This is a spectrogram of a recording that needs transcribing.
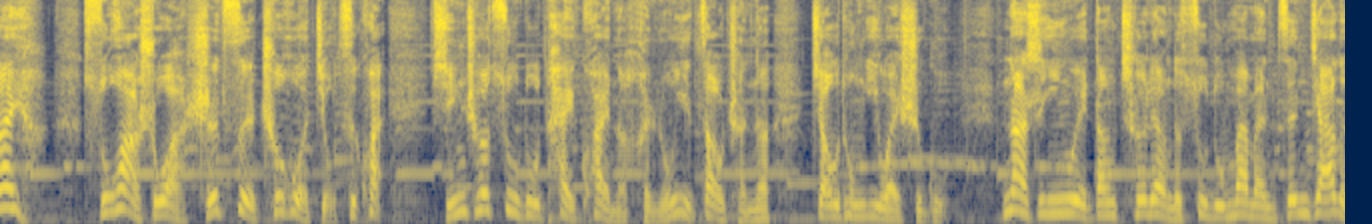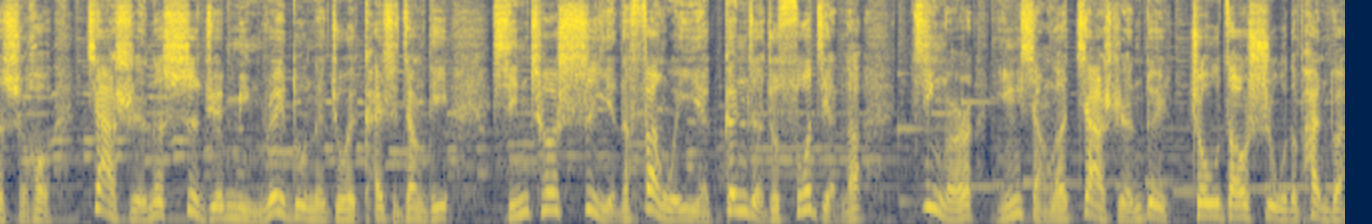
哎呀，俗话说啊，十次车祸九次快，行车速度太快呢，很容易造成呢交通意外事故。那是因为当车辆的速度慢慢增加的时候，驾驶人的视觉敏锐度呢就会开始降低，行车视野的范围也跟着就缩减了，进而影响了驾驶人对周遭事物的判断。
